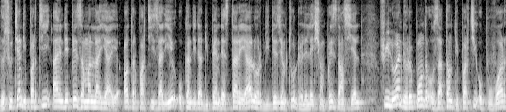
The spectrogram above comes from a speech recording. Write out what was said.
le soutien du parti ANDP Zamalaya et autres partis alliés au candidat du PNDS Tareya lors du deuxième tour de l'élection présidentielle fut loin de répondre aux attentes du parti au pouvoir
